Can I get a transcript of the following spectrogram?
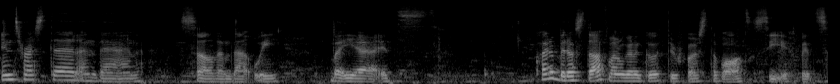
interested and then sell them that way. But yeah, it's quite a bit of stuff I'm gonna go through first of all to see if it's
